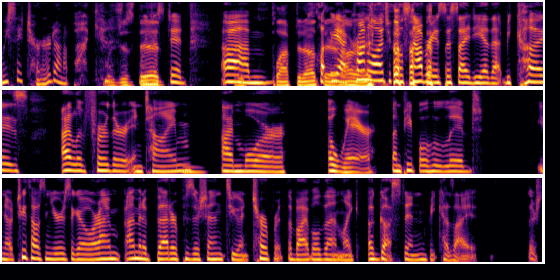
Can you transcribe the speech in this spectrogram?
we say turd on a podcast? we just did. We just did. Um, plopped it out there yeah, All right. chronological snobbery is this idea that because I live further in time, Mm. I'm more aware than people who lived, you know, 2000 years ago or I'm I'm in a better position to interpret the Bible than like Augustine because I there's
